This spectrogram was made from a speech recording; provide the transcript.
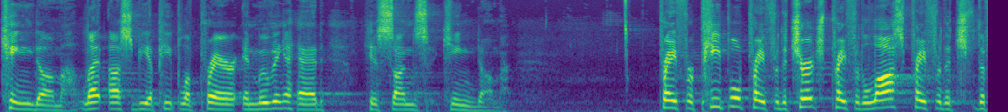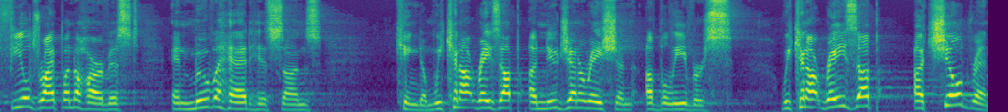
kingdom. Let us be a people of prayer in moving ahead his son's kingdom. Pray for people, pray for the church, pray for the lost, pray for the, the fields ripe unto harvest and move ahead his son's kingdom. We cannot raise up a new generation of believers. We cannot raise up a children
